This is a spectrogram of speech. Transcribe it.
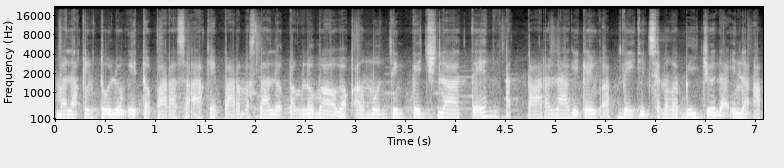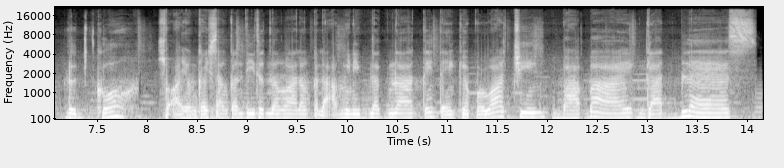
Malaking tulong ito para sa akin para mas lalo pang lumawak ang munting page natin at para lagi kayong updated sa mga video na ina-upload ko. So ayun guys, hanggang dito na nga lang pala ang mini vlog natin. Thank you for watching. Bye bye. God bless.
